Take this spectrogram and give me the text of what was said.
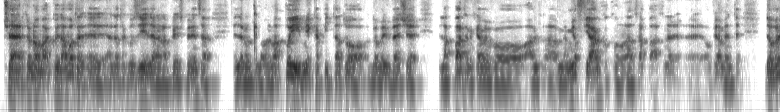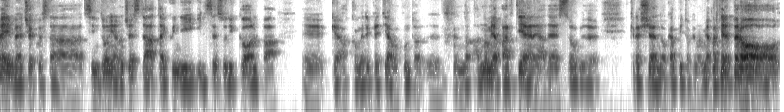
Certo, no, ma quella volta è andata così ed era la prima esperienza ed ero giovane, ma poi mi è capitato dove invece la partner che avevo al, al mio fianco con un'altra partner, eh, ovviamente, dove invece questa sintonia non c'è stata e quindi il senso di colpa eh, che come ripetiamo appunto eh, no, non mi appartiene adesso, eh, crescendo ho capito che non mi appartiene, però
